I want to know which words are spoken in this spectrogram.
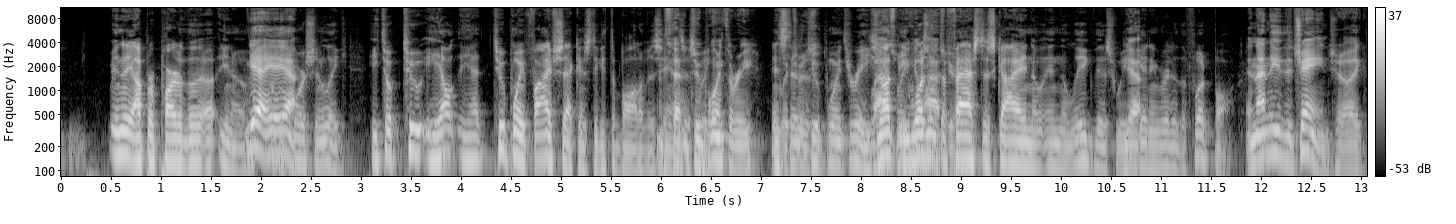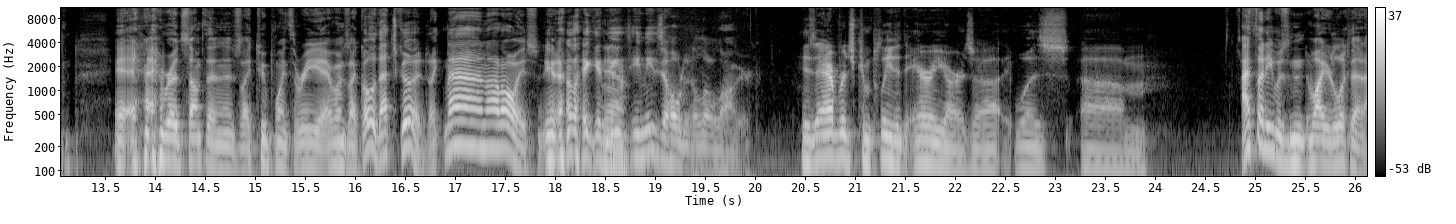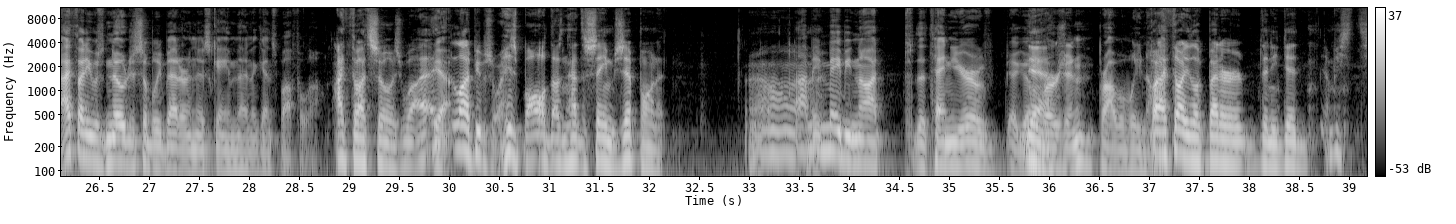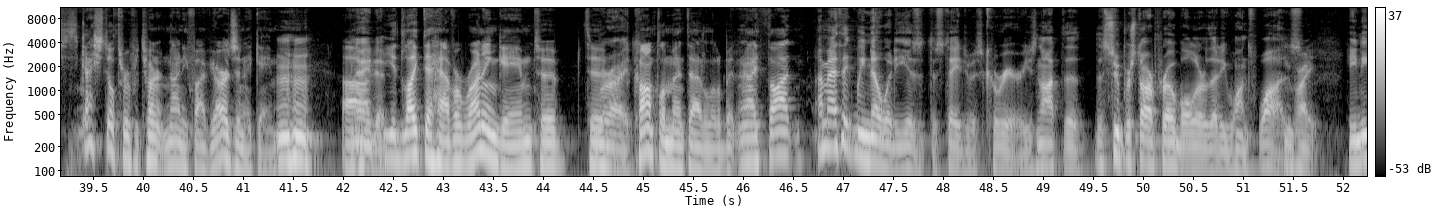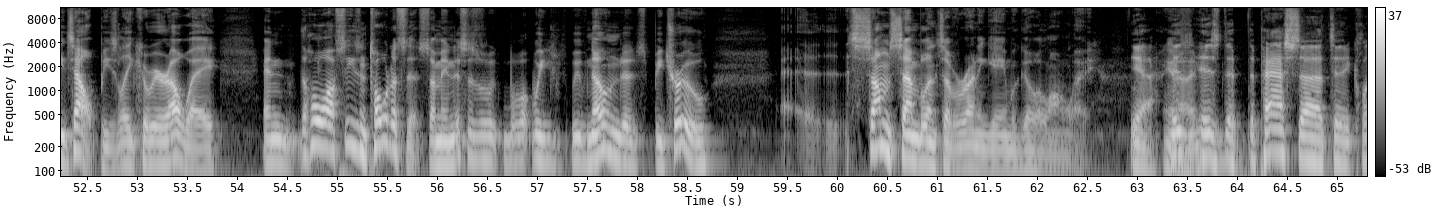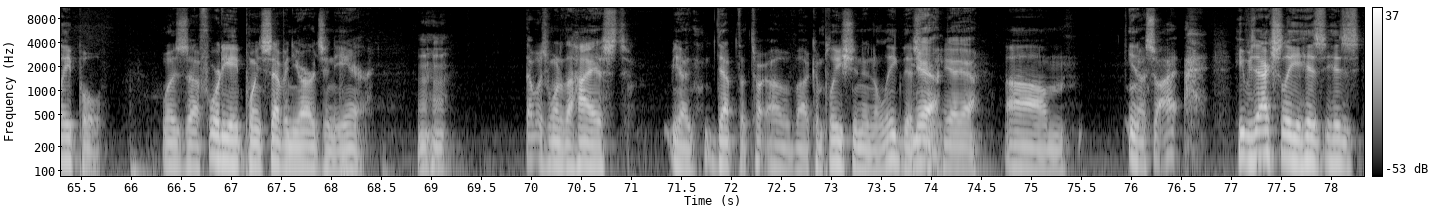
in the upper part of the uh, you know Yeah, yeah, yeah. portion of the league. He took two. He held. He had 2.5 seconds to get the ball out of his Instead hands of this week. two point three, Instead of 2.3. He's not, he wasn't the year. fastest guy in the in the league this week Yep. getting rid of the football. and that needed to change. Like I wrote something and it's like 2.3. Everyone's like, "Oh, that's good." Like, nah, not always. You know, like it Yeah. needs, he needs to hold it a little longer. His average completed air yards uh, was um, I thought he was while you're looking at it. I thought he was noticeably better in this game than against Buffalo. I thought so as well. Yeah. A lot of people say his ball doesn't have the same zip on it. I mean, maybe not the 10 year ago Yeah. version, probably not. But I thought he looked better than he did. I mean, this guy still threw for 295 yards in a game. Mm-hmm. Uh, he did. You'd like to have a running game to to Right. complement that a little bit. And I thought, I mean, I think we know what he is at the stage of his career. He's not the, the superstar Pro Bowler that he once was. Right. He needs help. He's late career Elway. And the whole offseason told us this. I mean, this is what we, we've known to be true. Uh, Some semblance of a running game would go a long way. yeah, his, his the the pass uh, to Claypool was uh, 48.7 yards in the air. Mm-hmm. That was one of the highest, you know, depth of, of uh, completion in the league this year. Yeah, yeah, yeah. Um, you know, so I, he was actually his his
